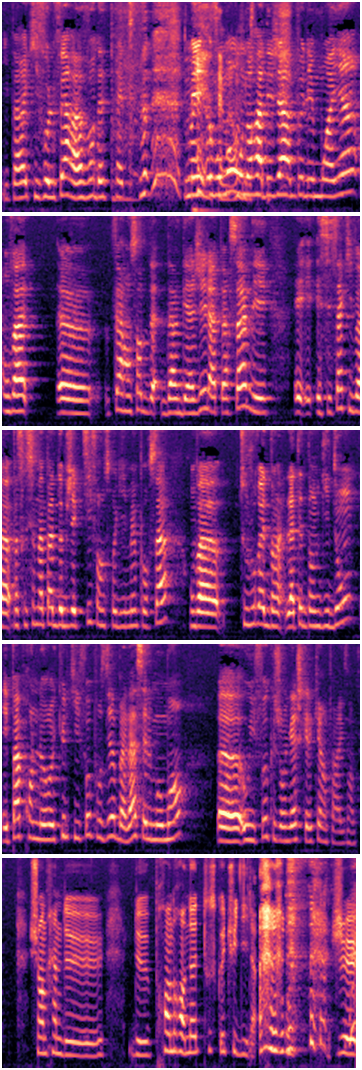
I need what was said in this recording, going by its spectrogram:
il paraît qu'il faut le faire avant d'être prête, mais au moment où on aura déjà un peu les moyens, on va euh, faire en sorte d'engager la personne et, et, c'est ça qui va... Parce que si on n'a pas d'objectif, entre guillemets, pour ça, on va toujours être dans la tête dans le guidon et pas prendre le recul qu'il faut pour se dire, bah là, c'est le moment où il faut que j'engage quelqu'un, par exemple. Je suis en train de, de prendre en note tout ce que tu dis là. je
